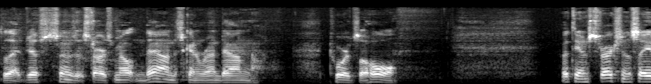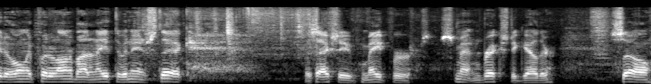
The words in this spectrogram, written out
So that just as soon as it starts melting down, it's going to run down towards the hole. But the instructions say to only put it on about an eighth of an inch thick. It's actually made for cement and bricks together. So,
